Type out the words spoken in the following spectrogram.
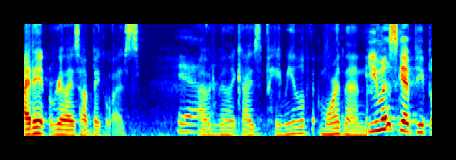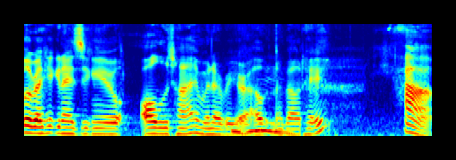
I didn't realize how big it was. Yeah. I would have been like, guys, pay me a little bit more than. You must get people recognizing you all the time whenever you're out and mm-hmm. about, hey? Yeah.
